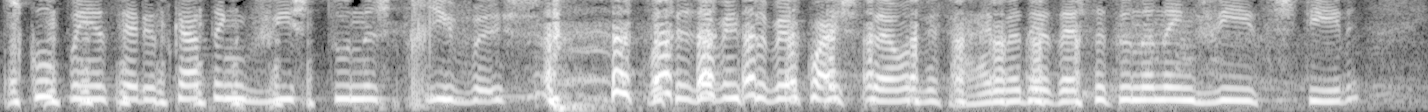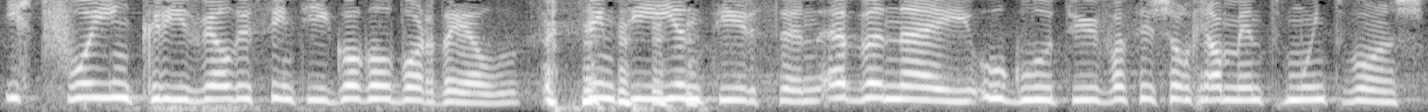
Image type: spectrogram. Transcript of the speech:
Desculpem, a sério, se calhar tenho visto tunas terríveis. Vocês devem saber quais são. Pensar, ai meu Deus, esta tuna nem devia existir. Isto foi incrível. Eu senti Gogol Bordello, senti Ian abanei o glúteo e vocês são realmente muito bons.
